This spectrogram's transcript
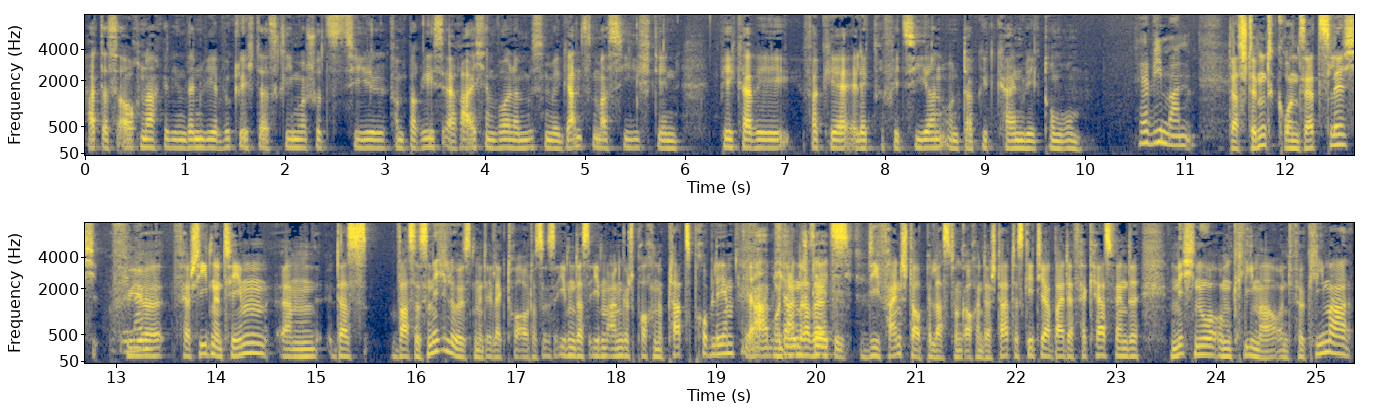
hat das auch nachgewiesen. Wenn wir wirklich das Klimaschutzziel von Paris erreichen wollen, dann müssen wir ganz massiv den Pkw-Verkehr elektrifizieren und da geht kein Weg drumherum. Herr Wiemann. Das stimmt grundsätzlich für Wiemann? verschiedene Themen. Ähm, das was es nicht löst mit Elektroautos, ist eben das eben angesprochene Platzproblem ja, und andererseits bestätigt. die Feinstaubbelastung auch in der Stadt. Es geht ja bei der Verkehrswende nicht nur um Klima und für Klima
